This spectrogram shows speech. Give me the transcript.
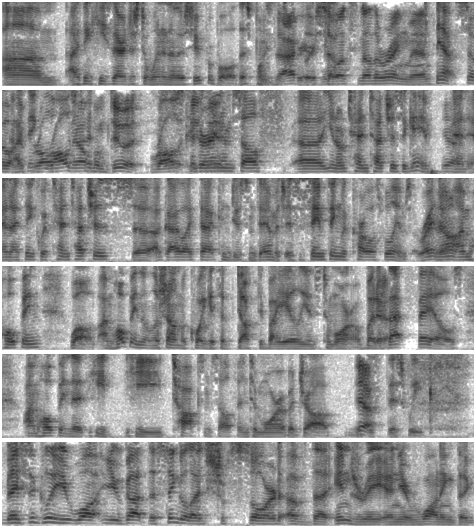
Um, I think he's there just to win another Super Bowl at this point in Exactly. his career. he So wants another ring, man. yeah, so And I think Rawls Rawls can help could him do it, Rawls could in. earn himself, uh, you know, ten touches a game, Yeah. and and I think with ten touches, uh, a guy like that can do some damage. It's the same thing with Karlos Williams. Right now, I'm hoping. Well, I'm hoping that LeSean McCoy gets abducted by aliens tomorrow. But if that fails, I'm hoping that he he talks himself into more of a job Yeah. this, this week. Basically, you want you got the single-edged sword of the injury, and you're wanting the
